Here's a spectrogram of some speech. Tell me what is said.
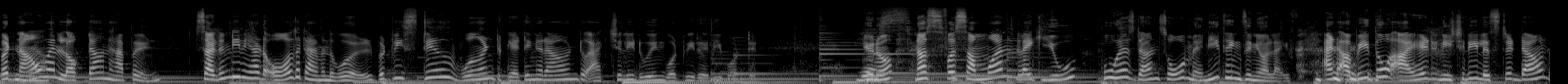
But now Hmm. Yeah. when lockdown happened. Suddenly, we had all the time in the world, but we still weren't getting around to actually doing what we really wanted you know now for someone like you who has done so many things in your life and abhi though i had initially listed down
